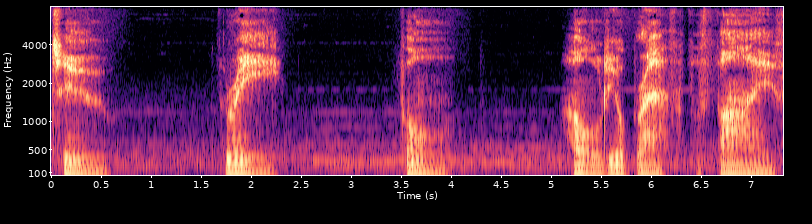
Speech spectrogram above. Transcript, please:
two, three, four. Hold your breath for five.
